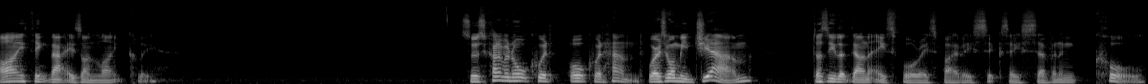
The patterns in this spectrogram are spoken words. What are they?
I think that is unlikely. So it's kind of an awkward, awkward hand. Whereas when we jam, does he look down at ace four, ace five, ace six, ace seven, and call?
